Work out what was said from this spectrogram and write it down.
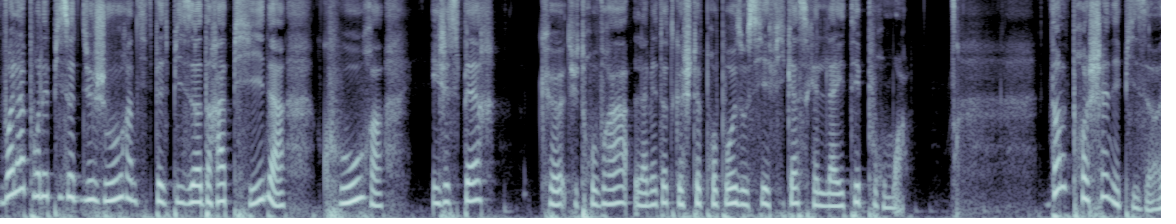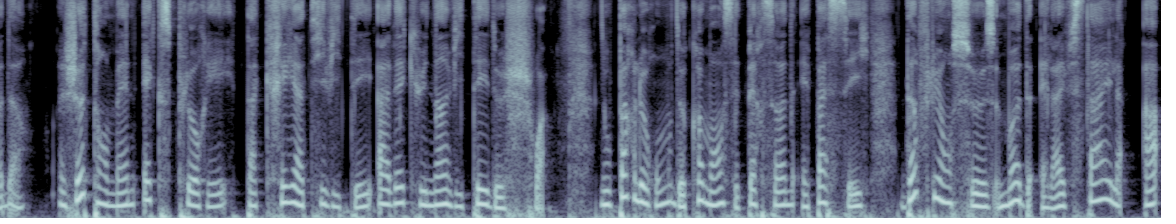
Voilà pour l'épisode du jour, un petit épisode rapide, court, et j'espère que tu trouveras la méthode que je te propose aussi efficace qu'elle l'a été pour moi. Dans le prochain épisode, je t'emmène explorer ta créativité avec une invitée de choix. Nous parlerons de comment cette personne est passée d'influenceuse mode et lifestyle à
